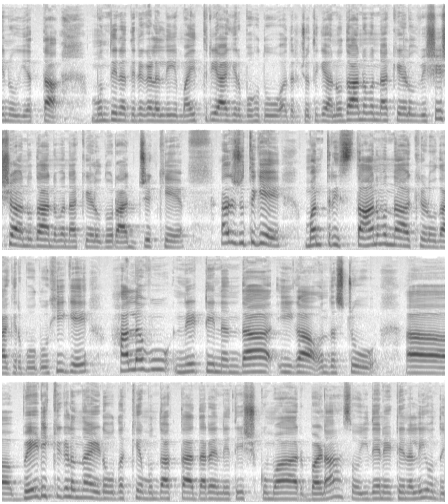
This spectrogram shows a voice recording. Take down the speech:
ಏನು ಎತ್ತ ಮುಂದಿನ ದಿನಗಳಲ್ಲಿ ಮೈತ್ರಿ ಆಗಿರಬಹುದು, ಅದರ ಜೊತೆಗೆ ಅನುದಾನವನ್ನು ಕೇಳೋದು ವಿಶೇಷ ಅನುದಾನವನ್ನು ಕೇಳೋದು ರಾಜ್ಯಕ್ಕೆ, ಅದರ ಜೊತೆಗೆ ಮಂತ್ರಿ ಸ್ಥಾನವನ್ನು ಕೇಳೋದಾಗಿರ್ಬೋದು. ಹೀಗೆ ಹಲವು ನಿಟ್ಟಿನಿಂದ ಈಗ ಒಂದಷ್ಟು ಬೇಡಿಕೆಗಳನ್ನು ಇಡೋದಕ್ಕೆ ಮುಂದಾಗ್ತಾ ಇದ್ದಾರೆ ನಿತೀಶ್ ಕುಮಾರ್ ಬಣ. ಸೊ ಇದೇ ನಿಟ್ಟಿನಲ್ಲಿ ಒಂದು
